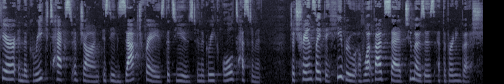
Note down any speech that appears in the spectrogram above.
here in the Greek text of John is the exact phrase that's used in the Greek Old Testament to translate the Hebrew of what God said to Moses at the burning bush.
